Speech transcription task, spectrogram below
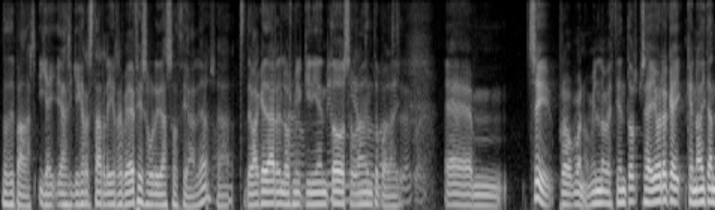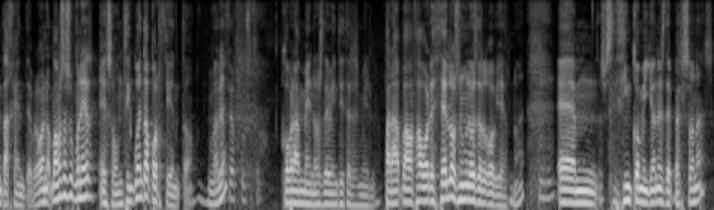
12 pagas. Y hay, hay que restarle IRPF y Seguridad Social, ¿eh? O sea, se te va a quedar en los Claro, 1.500 seguramente por ahí. Em, sí, pero bueno, 1.900... O sea, yo creo que, que no hay tanta gente. Pero bueno, vamos a suponer eso, un 50%, ¿vale? Parece justo. cobran menos de 23.000. Para, para favorecer los números del gobierno. ¿eh? Em, 5 millones de personas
